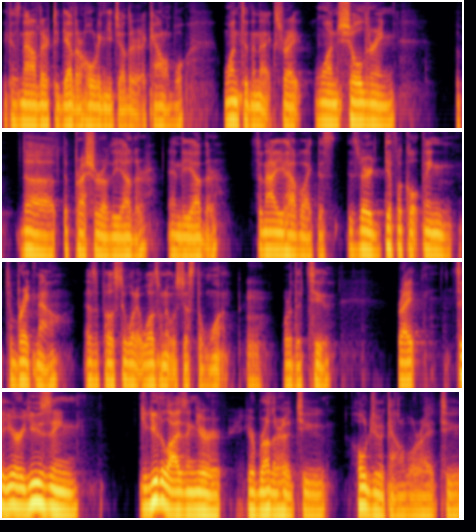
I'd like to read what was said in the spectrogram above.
because now they're together holding each other accountable, one to the next, right? One shouldering the the, pressure of the other and the other. So now you have like this this very difficult thing to break now, as opposed to what it was when it was just the one Mm. or the two, right? So you're using, you're utilizing your your brotherhood to hold you accountable, right? To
